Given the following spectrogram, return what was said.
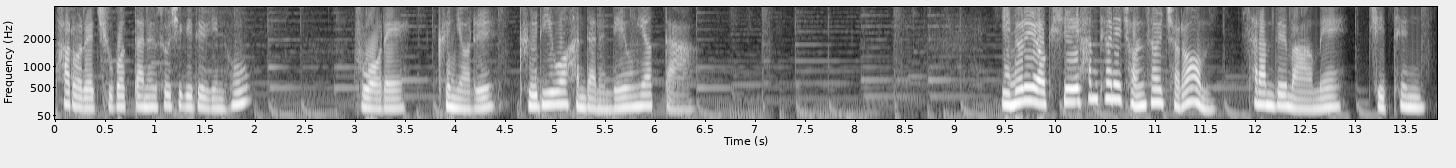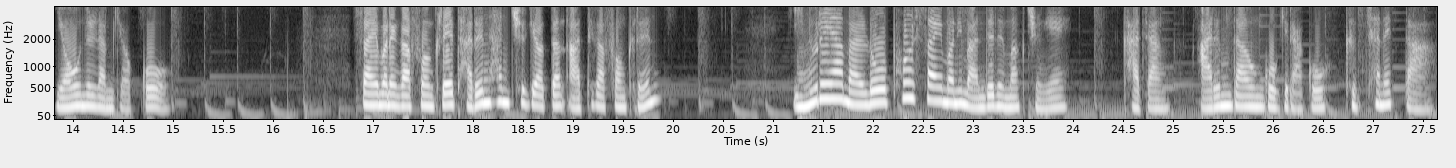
8월에 죽었다는 소식이 들린 후 9월에 그녀를 그리워한다는 내용이었다. 이 노래 역시 한편의 전설처럼 사람들 마음에 짙은 여운을 남겼고 사이먼 앤 가펑클의 다른 한 축이었던 아트 가펑클은 이 노래야말로 폴 사이먼이 만든 음악 중에 가장 아름다운 곡이라고 극찬했다.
